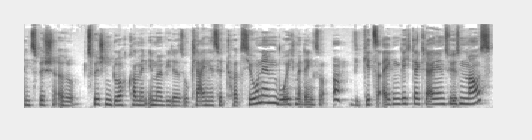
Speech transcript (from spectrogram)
Inzwischen, also zwischendurch kommen immer wieder so kleine Situationen, wo ich mir denke so, oh, wie geht's eigentlich der kleinen süßen Maus?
